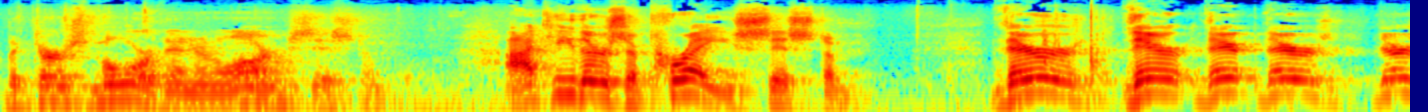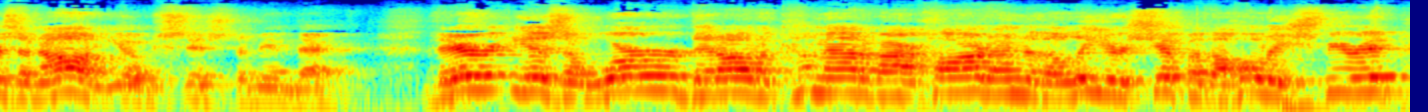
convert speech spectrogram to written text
But there's more than an alarm system. I tell you, there's a praise system. There, there, there, there's, there's an audio system in there. There is a word that ought to come out of our heart under the leadership of the Holy Spirit,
